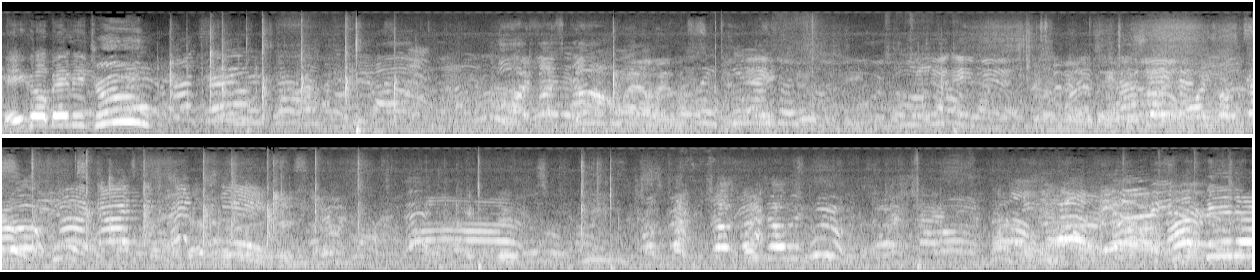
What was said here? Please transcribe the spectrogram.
There you go, baby, Drew. Oh, Peter.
